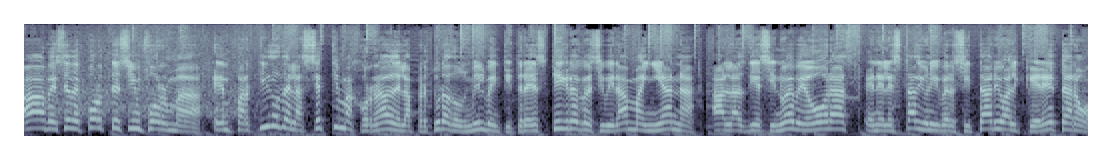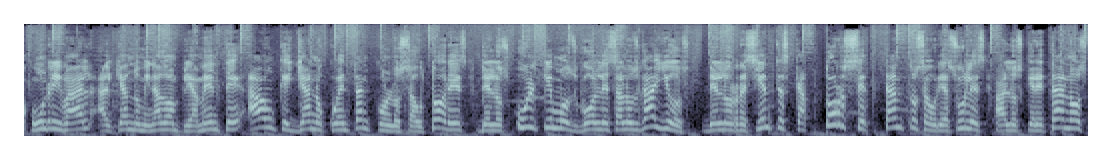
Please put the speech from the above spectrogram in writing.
ABC Deportes informa. En partido de la séptima jornada de la Apertura 2023, Tigres recibirá mañana a las 19 horas en el Estadio Universitario al Querétaro, un rival al que han dominado ampliamente, aunque ya no cuentan con los autores de los últimos goles a los gallos. De los recientes 14 tantos auriazules a los queretanos,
